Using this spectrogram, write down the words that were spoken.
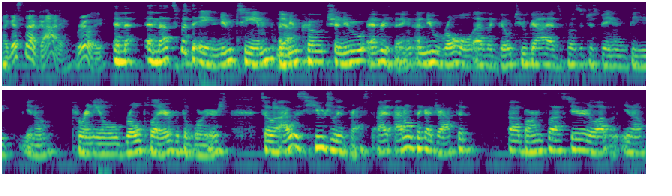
I guess, that guy, really. And that, and that's with a new team, a Yeah. new coach, a new everything, a new role as a go-to guy, as opposed to just being the you know perennial role player with the Warriors. So I was hugely impressed. I, I don't think I drafted uh, Barnes last year. A lot, you know.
